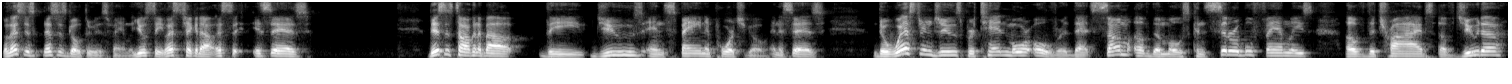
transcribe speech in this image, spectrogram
But let's just let's just go through this family. You'll see. Let's check it out. Let's, it says this is talking about the Jews in Spain and Portugal, and it says the Western Jews pretend, moreover, that some of the most considerable families of the tribes of Judah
